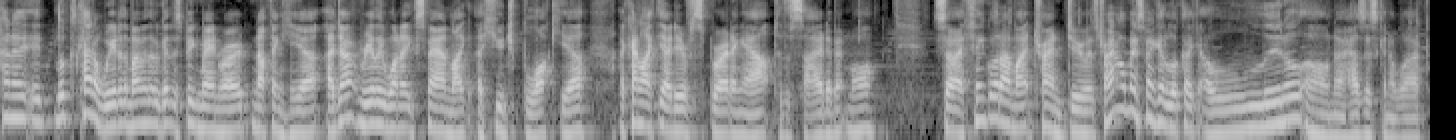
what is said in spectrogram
kind of, it looks kind of weird at the moment that we've got this big main road, nothing here. I don't really want to expand like a huge block here. I kind of like the idea of spreading out to the side a bit more. So I think what I might try and do is try and almost make it look like a little, oh no, how's this going to work?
